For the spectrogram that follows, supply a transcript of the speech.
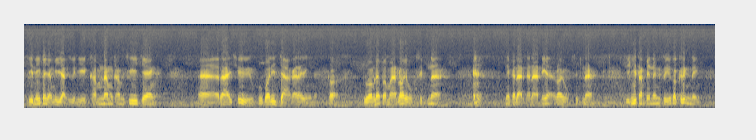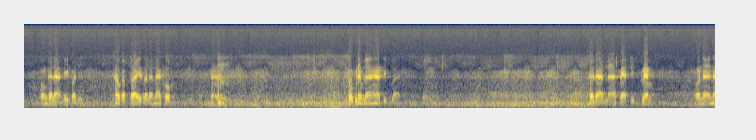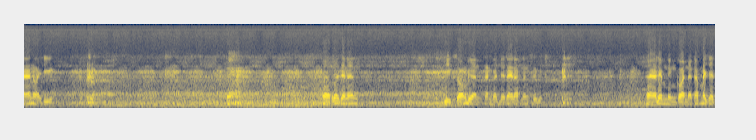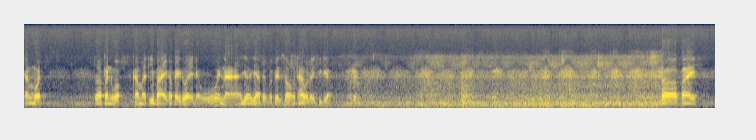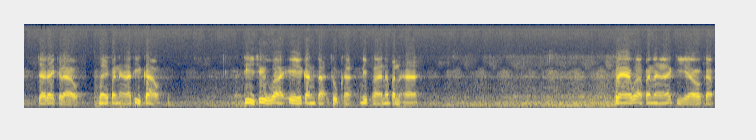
ทีนี้ก็ยังมีอย่างอื่นอีกคำนำคำชี้แจงรายชื่อผู้บริจาคอะไรอย่างนี้นะก็รวมแล้วประมาณร้อยหกสิบหน้าในกระดาษขนาดนี้ร้อยหกสิบหน้า ทีนี้ทำเป็นหนังสือก็ครึ่งหนึ่งของกระดาษนี้พอดี เท่ากับไตรสารนาคม ตกเล่มละห้าสิบบาท กระดาษหนาแปดสิบกรัม เอาหนาหนาหน่อยดีเพราะฉะนั้น อีกสองเดือนท่านก็จะได้รับหนังสืออเล่มหนึ่งก่อนนะครับ ไม่ใช่ทั้งหมด เพราะผนวกคำอธิบายเข้าไปด้วยเนี่ยโอ้ยหนาเยอะแยะไปหมดเป็นสองเท่าเลยทีเดียว ต่อไปจะได้กล่าวในปัญหาที่เก้าที่ชื่อว่า เอกันตะสุขะนิพพานปัญหา แปลว่าปัญหาเกี่ยวกับ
